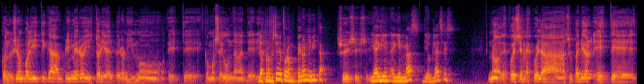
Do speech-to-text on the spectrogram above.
Conducción política primero y historia del peronismo este, como segunda materia. ¿Los profesores fueron Perón y Evita? Sí, sí, sí. ¿Y alguien, alguien más dio clases? No, después en la escuela superior, este,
